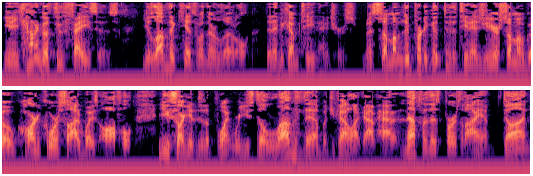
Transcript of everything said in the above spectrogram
You know, you kind of go through phases. You love the kids when they're little, then they become teenagers. Some of them do pretty good through the teenage years. Some of them go hardcore sideways, awful. And you start getting to the point where you still love them, but you're kind of like, I've had enough of this person. I am done.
